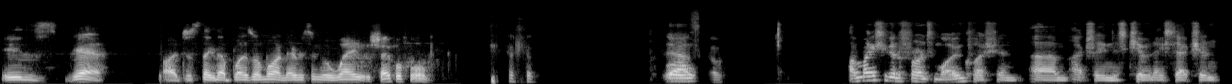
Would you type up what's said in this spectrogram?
is yeah. I just think that blows my mind every single way, shape, or form. yeah, Well, cool. I'm actually going to throw into my own question. Um, actually, in this Q and A section,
